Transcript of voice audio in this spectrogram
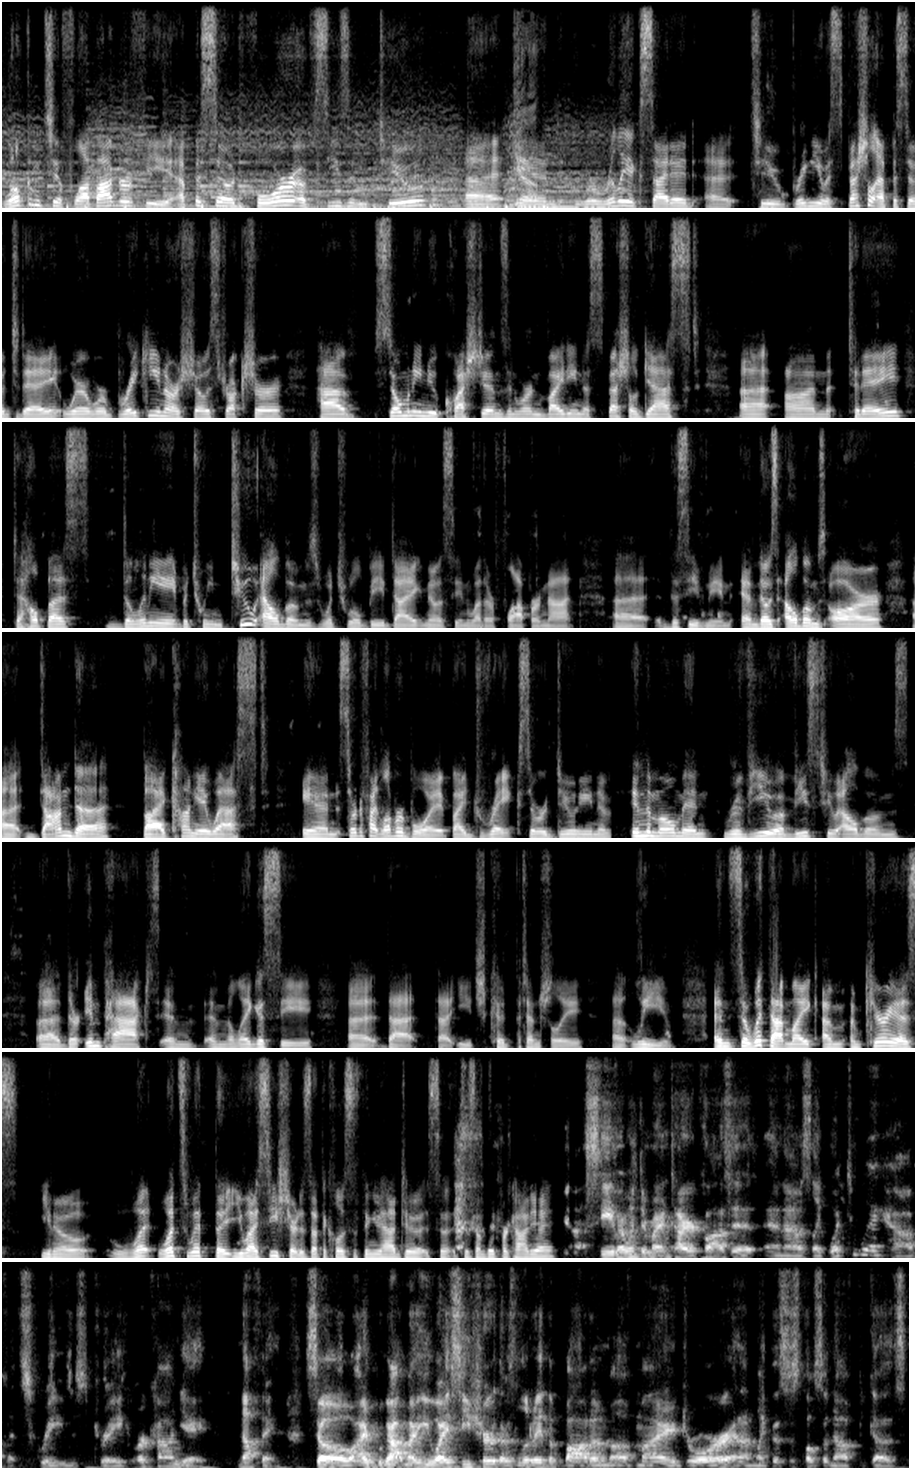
Welcome to Flopography, episode four of season two. Uh, Yeah. And we're really excited uh, to bring you a special episode today where we're breaking our show structure, have so many new questions, and we're inviting a special guest uh, on today to help us delineate between two albums, which we'll be diagnosing whether flop or not uh, this evening. And those albums are uh, Donda by Kanye West and Certified Lover Boy by Drake. So we're doing a in the moment review of these two albums, uh, their impact and and the legacy uh, that that each could potentially uh, leave. And so with that, Mike, I'm I'm curious. You know what what's with the UIC shirt? Is that the closest thing you had to to something for Kanye? Yeah, Steve, I went through my entire closet and I was like, what do I have that screams Drake or Kanye? Nothing. So I got my UIC shirt that was literally at the bottom of my drawer. And I'm like, this is close enough because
